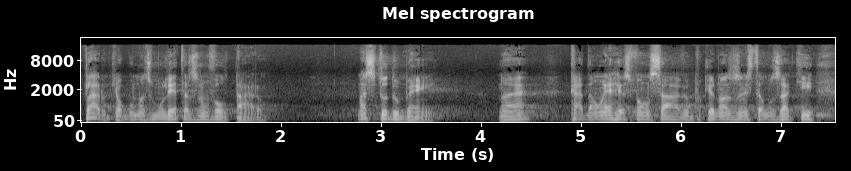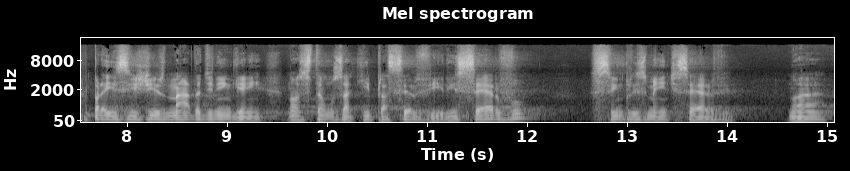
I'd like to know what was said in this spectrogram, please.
Claro que algumas muletas não voltaram, mas tudo bem, não é? Cada um é responsável, porque nós não estamos aqui para exigir nada de ninguém, nós estamos aqui para servir. E servo simplesmente serve, não é?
